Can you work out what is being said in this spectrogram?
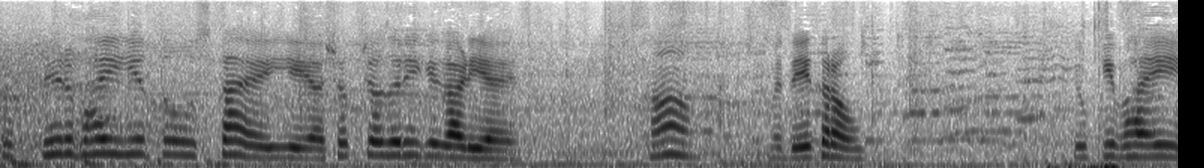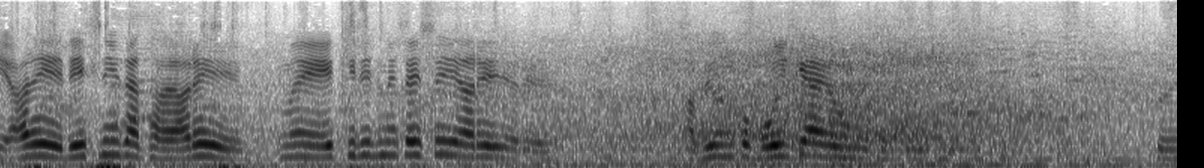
तो फिर भाई ये तो उसका है, ये अशोक चौधरी की गाड़ियाँ है। हाँ मैं देख रहा हूँ। क्योंकि भाई, अरे देखने का था। अरे, मैं एक ही दिन में कैसे, अरे अरे, अभी उनको बोल के आया हूँ मैं तो। तो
